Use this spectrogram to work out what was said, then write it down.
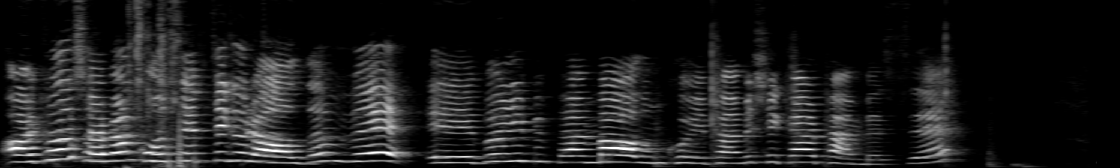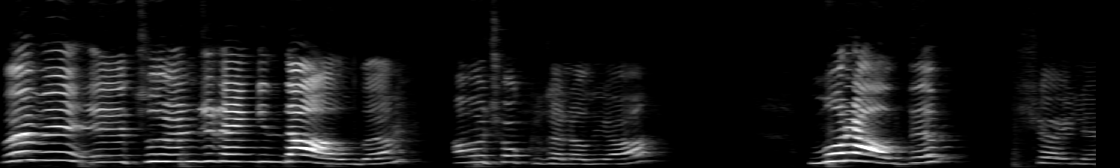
Arkadaşlar ben konsepte göre aldım ve eee, böyle bir pembe aldım koyu pembe şeker pembesi. Böyle bir eee, turuncu renginde aldım. Ama çok güzel oluyor. Mor aldım. Şöyle.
